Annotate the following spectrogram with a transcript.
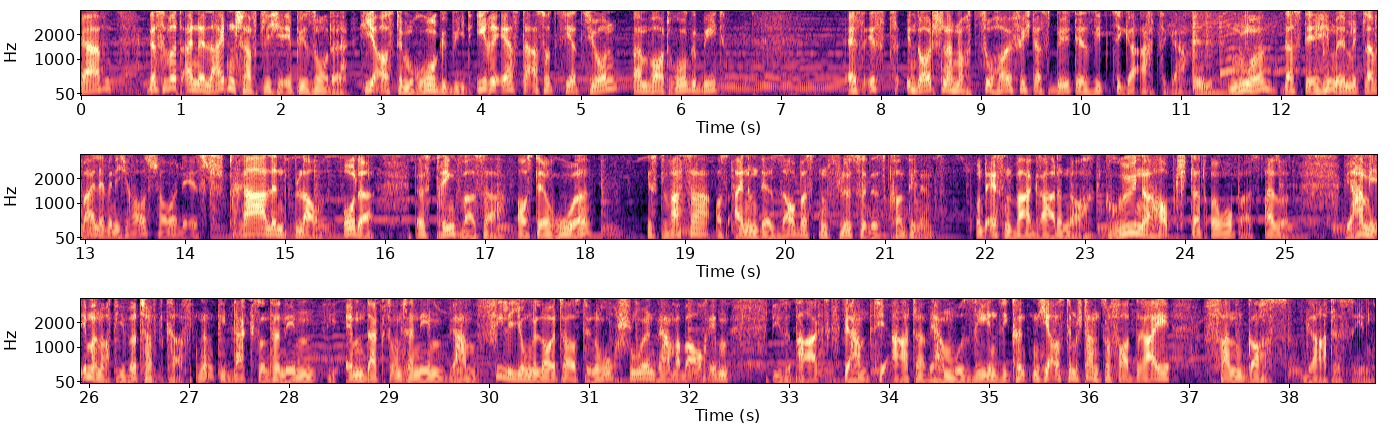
Ja, das wird eine leidenschaftliche Episode hier aus dem Ruhrgebiet. Ihre erste Assoziation beim Wort Ruhrgebiet? Es ist in Deutschland noch zu häufig das Bild der 70er, 80er. Nur, dass der Himmel mittlerweile, wenn ich rausschaue, der ist strahlend blau. Oder das Trinkwasser aus der Ruhr ist Wasser aus einem der saubersten Flüsse des Kontinents. Und Essen war gerade noch grüne Hauptstadt Europas. Also, wir haben hier immer noch die Wirtschaftskraft, ne? Die DAX-Unternehmen, die MDAX-Unternehmen. Wir haben viele junge Leute aus den Hochschulen. Wir haben aber auch eben diese Parks. Wir haben Theater, wir haben Museen. Sie könnten hier aus dem Stand sofort drei Van Goghs gratis sehen.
